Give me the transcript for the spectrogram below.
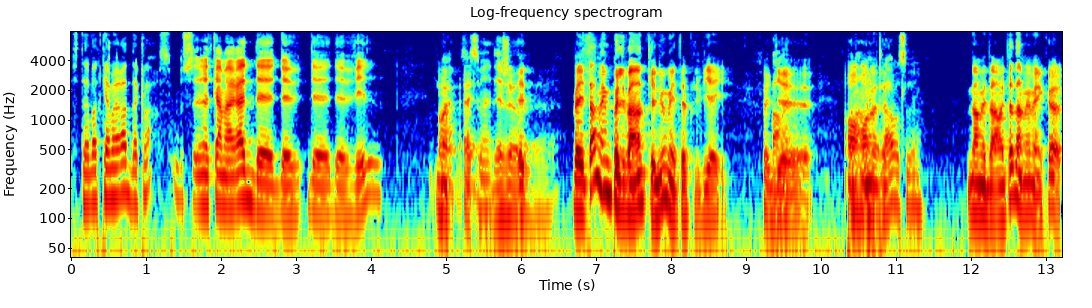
C'était votre camarade de classe? C'est notre camarade de, de, de, de ville. Ouais. Bon, déjà. Euh, Ben, elle était même polyvalente que nous, mais elle était plus vieille. Fait Bon. que. euh, pas dans la même a- classe là. Non, mais dans, on était dans la même école.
